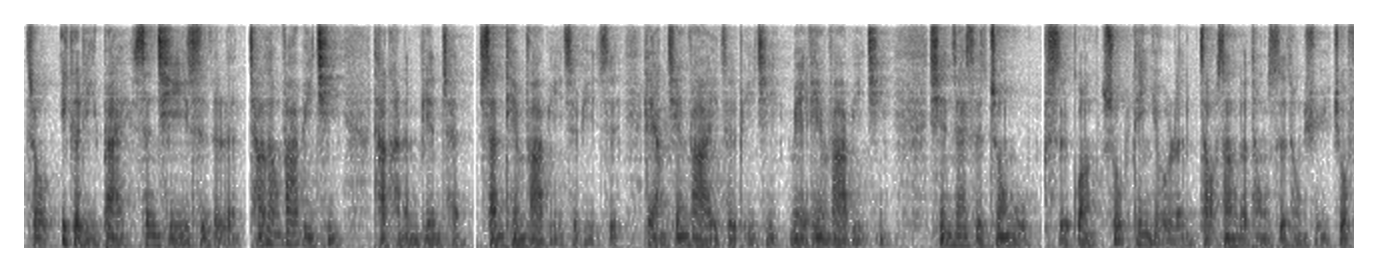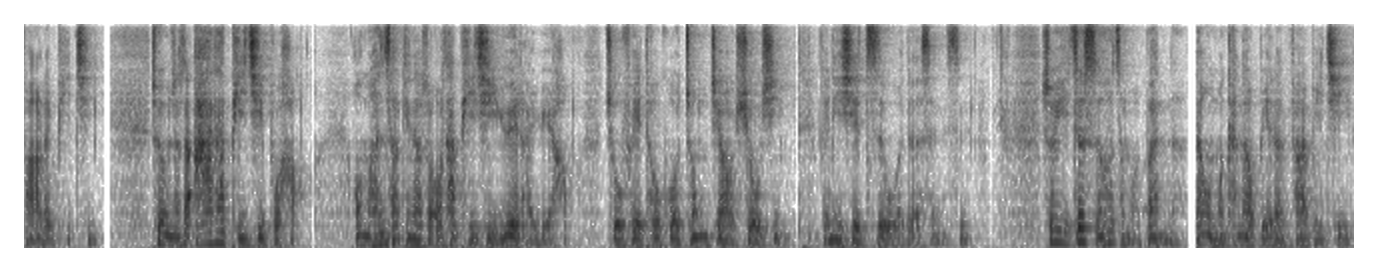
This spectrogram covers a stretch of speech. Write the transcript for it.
走一个礼拜生气一次的人，常常发脾气，他可能变成三天发一次脾气，两天发一次脾气，每天发脾气。现在是中午时光，说不定有人早上的同事同学就发了脾气，所以我们常说啊，他脾气不好。我们很少听到说哦，他脾气越来越好，除非透过宗教修行跟一些自我的审视。所以这时候怎么办呢？当我们看到别人发脾气，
